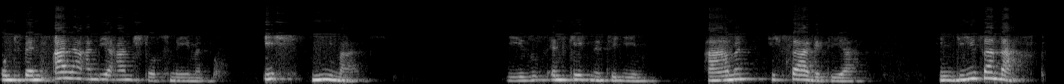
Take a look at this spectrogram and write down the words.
und wenn alle an dir Anstoß nehmen, ich niemals. Jesus entgegnete ihm, Amen, ich sage dir, in dieser Nacht,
